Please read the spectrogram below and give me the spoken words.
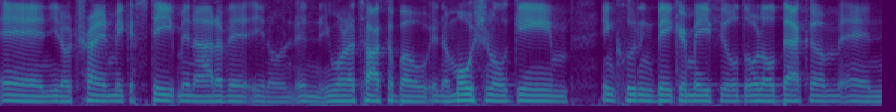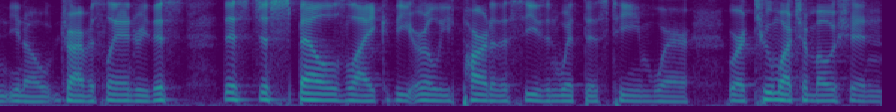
and you know try and make a statement out of it you know and you want to talk about an emotional game including Baker Mayfield Odell Beckham and you know Jarvis Landry this this just spells like the early part of the season with this team where where too much emotion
